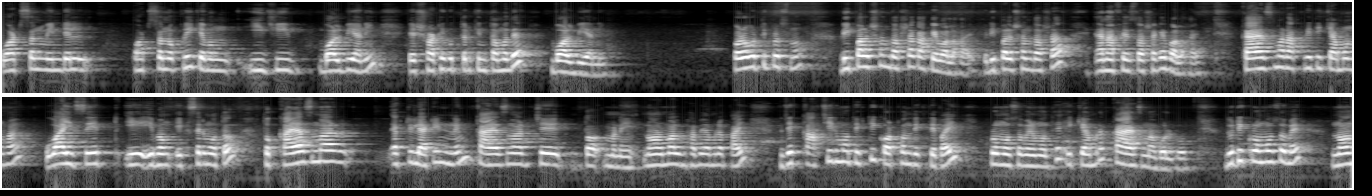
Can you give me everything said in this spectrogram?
ওয়াটসন, মেন্ডেল ওয়াটসন ও ক্রিক এবং ইজি বলবিয়ানি এর সঠিক উত্তর কিন্তু আমাদের বলবিয়ানি পরবর্তী প্রশ্ন রিপালশন দশা কাকে বলা হয়? রিপালশন দশা অ্যানাফেস দশাকে বলা হয়। কায়াজমার আকৃতি কেমন হয়? ওয়াই জেড এ এবং এক্সের মতো। তো কায়াজমার একটি ল্যাটিন নেম কায়াজমার যে মানে নর্মালভাবে আমরা পাই, যে কাচির মতো একটি গঠন দেখতে পাই, ক্রোমোসোমের মধ্যে, একে আমরা কায়াজমা বলব। দুটি ক্রোমোসোমের নন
